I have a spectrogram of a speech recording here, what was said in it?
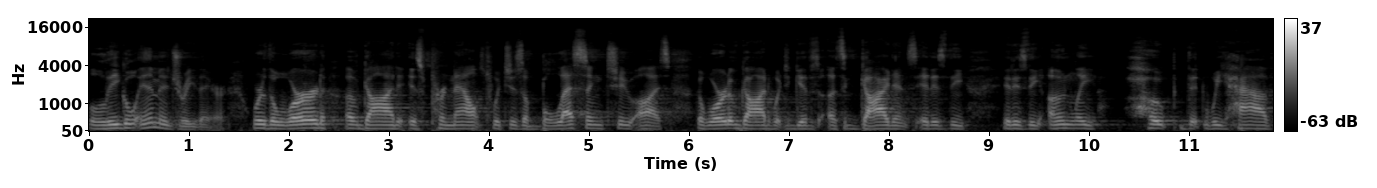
legal imagery there, where the word of God is pronounced, which is a blessing to us. The word of God, which gives us guidance. It is the, it is the only hope that we have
